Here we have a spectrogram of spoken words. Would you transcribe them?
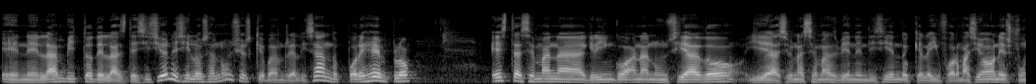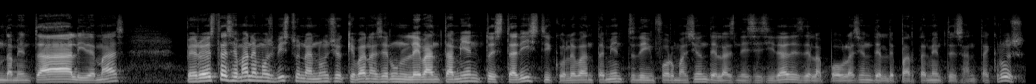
en el ámbito de las decisiones y los anuncios que van realizando. Por ejemplo, esta semana gringo han anunciado, y hace unas semanas vienen diciendo que la información es fundamental y demás, pero esta semana hemos visto un anuncio que van a hacer un levantamiento estadístico, levantamiento de información de las necesidades de la población del departamento de Santa Cruz.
